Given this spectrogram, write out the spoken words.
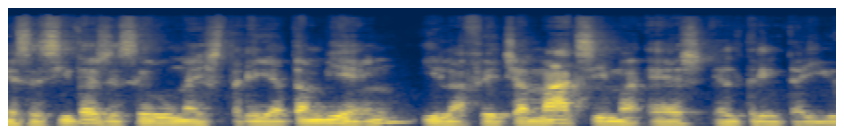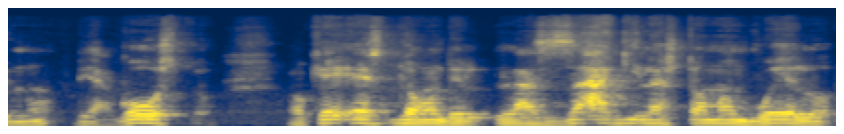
necesitas de ser una estrella también y la fecha máxima es el 31 de agosto, ¿ok? Es donde las águilas toman vuelo,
